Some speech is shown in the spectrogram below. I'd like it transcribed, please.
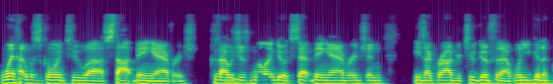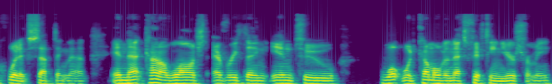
when I was going to uh, stop being average because I was mm. just willing to accept being average and He's like, Rob, you're too good for that. When are you going to quit accepting that? And that kind of launched everything into what would come over the next 15 years for me.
